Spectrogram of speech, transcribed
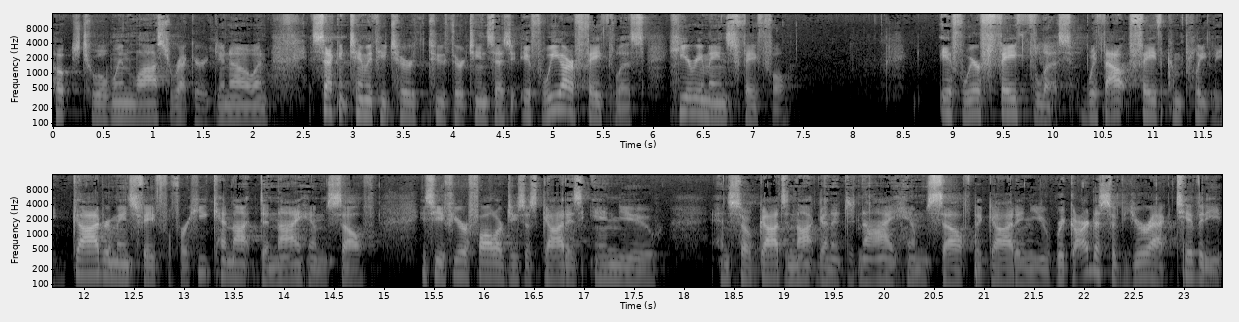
hooked to a win-loss record, you know. And 2 Timothy 2:13 says, "If we are faithless, he remains faithful." If we're faithless, without faith completely, God remains faithful, for he cannot deny himself. You see, if you're a follower of Jesus, God is in you. And so God's not going to deny himself, the God in you. Regardless of your activity,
